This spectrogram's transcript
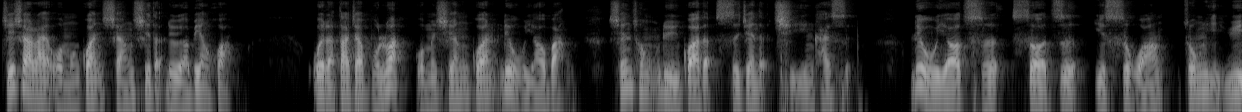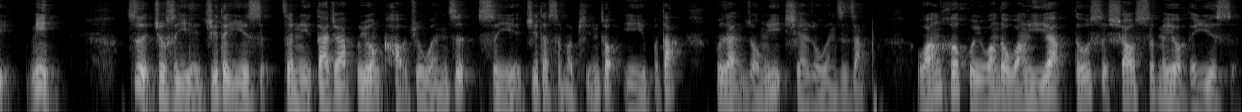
接下来我们观详细的六爻变化。为了大家不乱，我们先观六五爻吧。先从绿卦的事件的起因开始。六五爻辞：设置一失亡，终以遇命。字就是野鸡的意思。这里大家不用考据文字是野鸡的什么品种，意义不大，不然容易陷入文字障。亡和毁亡的亡一样，都是消失没有的意思。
